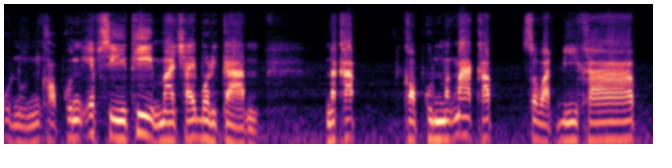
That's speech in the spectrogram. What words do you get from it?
อุดหนุน ขอบคุณ FC ที่มาใช้บริการนะครับ ขอบคุณมากๆครับ สวัสดีครับ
